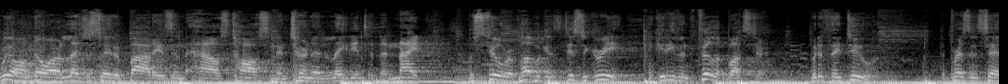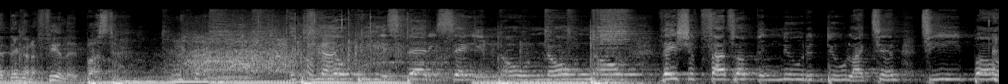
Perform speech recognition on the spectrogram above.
we all know our legislative bodies in the House tossing and turning late into the night, but still Republicans disagree and could even filibuster. But if they do, the president said they're gonna feel it, Buster. The GOP is steady saying no, no, no. They should find something new to do like Tim Tebow.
